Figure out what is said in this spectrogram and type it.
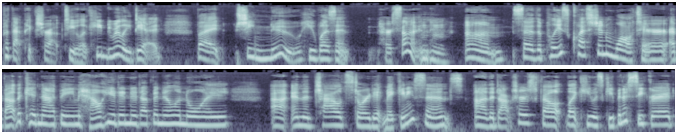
put that picture up too. Like he really did, but she knew he wasn't her son. Um, so the police questioned Walter about the kidnapping, how he had ended up in Illinois. Uh, and the child's story didn't make any sense. Uh, the doctors felt like he was keeping a secret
